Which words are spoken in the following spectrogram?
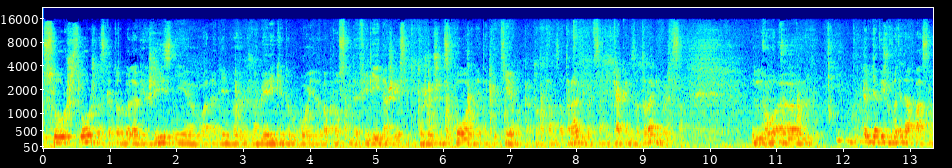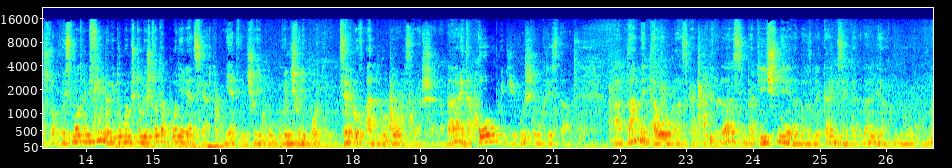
слож, сложность, которая была в их жизни, вот один в Южной Америке, другой вопрос педофилии, даже если это тоже очень спорные такие темы, которые там затрагиваются, и как они затрагиваются. Но э, я вижу вот это опасно, что мы смотрим фильм, и думаем, что мы что-то поняли от церкви. Нет, вы ничего не, вы ничего не поняли. Церковь о другом совершенно. Да? Это опыт живущего Христа. А там это образ какой-то, да, симпатичный, там развлекаемся и так далее. Ну,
